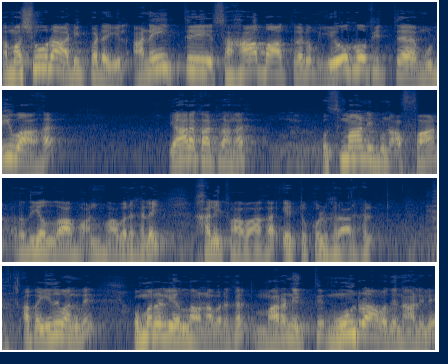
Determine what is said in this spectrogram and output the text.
மஷூரா அடிப்படையில் அனைத்து சஹாபாக்களும் யோகோபித்த முடிவாக யாரை காட்டுறாங்க? உஸ்மான் இபுன் அஃபான் ரதியுல்லாஹு அன்ஹு அவர்களை ஹலீஃபாவாக ஏற்றுக்கொள்கிறார்கள். அப்போ இது வந்து உமர் அலி அல்லான் அவர்கள் மரணித்து மூன்றாவது நாளிலே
